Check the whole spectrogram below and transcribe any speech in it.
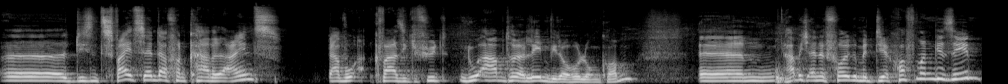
äh, diesen Zweitsender von Kabel 1, da wo quasi gefühlt nur Abenteuerleben-Wiederholungen kommen, ähm, habe ich eine Folge mit Dirk Hoffmann gesehen,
